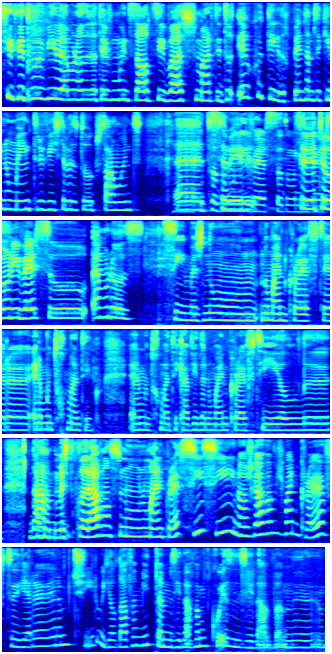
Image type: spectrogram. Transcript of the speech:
Sinto que a tua vida amorosa já teve muitos altos e baixos, Marta. Eu contigo, de repente estamos aqui numa entrevista, mas eu estou a gostar muito uh, de todo saber, um universo, todo um saber universo. o teu universo amoroso. Sim, mas no, no Minecraft era, era muito romântico. Era muito romântica a vida no Minecraft e ele dava Ah, mas declaravam-se no, no Minecraft? Sim, sim, nós jogávamos Minecraft e era, era muito giro. E ele dava-me itens e dava-me coisas e dava-me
